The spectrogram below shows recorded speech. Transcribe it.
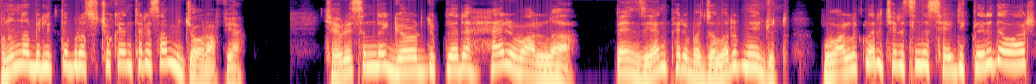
Bununla birlikte burası çok enteresan bir coğrafya. Çevresinde gördükleri her varlığa benzeyen peri bacaları mevcut. Bu varlıklar içerisinde sevdikleri de var,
